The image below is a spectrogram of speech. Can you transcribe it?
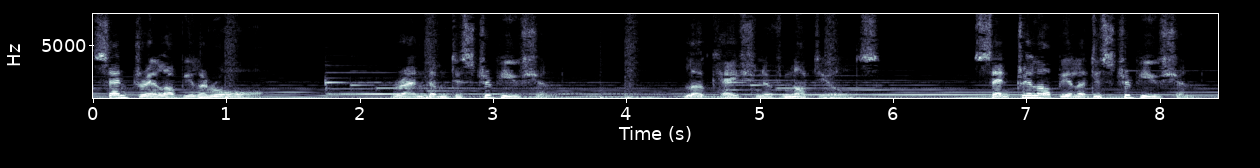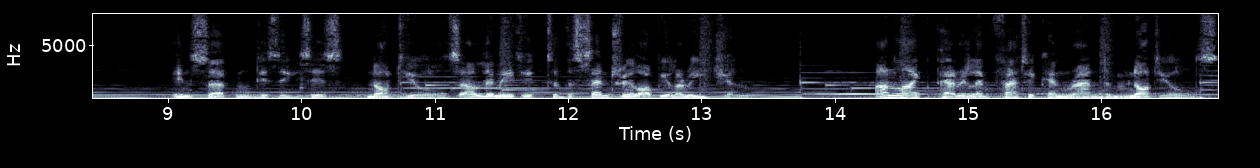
centrilobular or random distribution. Location of nodules. Centrilobular distribution. In certain diseases, nodules are limited to the centrilobular region. Unlike perilymphatic and random nodules,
